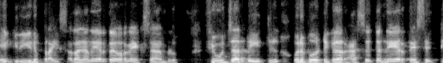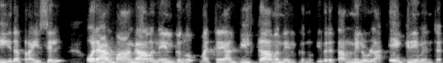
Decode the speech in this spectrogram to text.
agreed price അതാണ് ഞാൻ നേരത്തെ പറഞ്ഞ എക്സാമ്പിളും ഫ്യൂച്ചർ ഡേറ്റിൽ ഒരു പെർട്ടിക്കുലർ അസറ്റ് നേരത്തെ സെറ്റ് ചെയ്ത പ്രൈസിൽ ഒരാൾ വാങ്ങാമെന്ന് ഏൽക്കുന്നു മറ്റേയാൾ വിൽക്കാമെന്ന് ഏൽക്കുന്നു. ഇവർ തമ്മിലുള്ള എഗ്രിമെന്റ്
